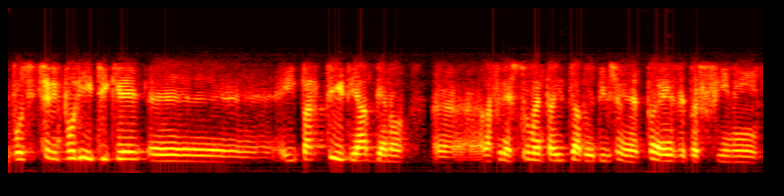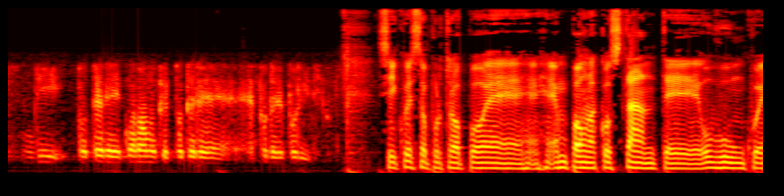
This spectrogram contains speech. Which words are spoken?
le posizioni politiche eh, e i partiti abbiano eh, alla fine strumentalizzato le divisioni del paese per fini di potere economico e potere, e potere politico. Sì, questo purtroppo è, è, un po' una costante ovunque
